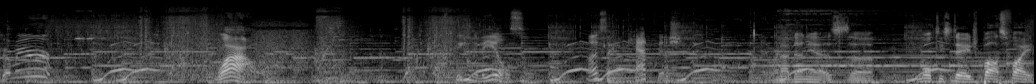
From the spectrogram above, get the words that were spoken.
Come here. Wow. Speaking of eels, that looks like a catfish. We're not done yet. This is a multi-stage boss fight.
